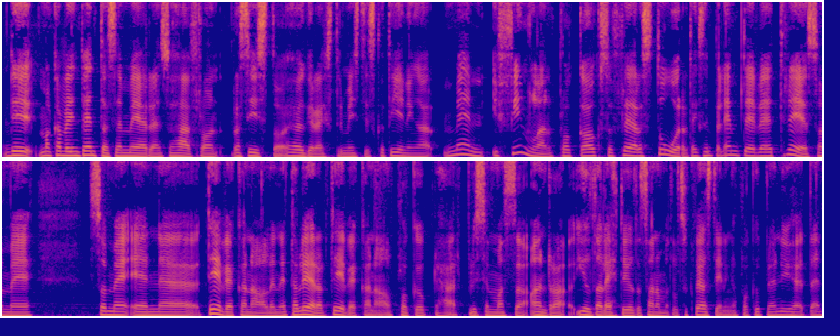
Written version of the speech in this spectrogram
det, man kan väl inte vänta sig mer än så här från rasist och högerextremistiska tidningar. Men i Finland plockar också flera stora, till exempel MTV3 som är, som är en eh, uh, tv-kanal, en etablerad tv-kanal, plockar upp det här. Plus en massa andra, Iltalehti och Ilta-Sanomat, alltså kvällstidningar, plockar upp den här nyheten.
